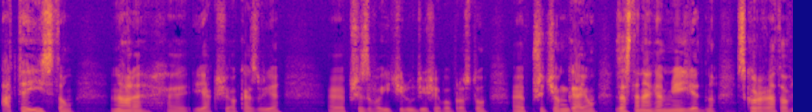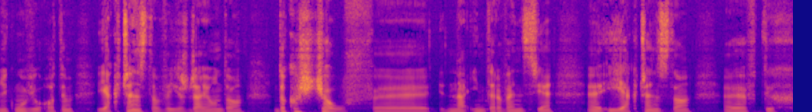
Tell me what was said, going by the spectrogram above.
ateistą. No ale e, jak się okazuje, e, przyzwoici ludzie się po prostu przyciągają. Zastanawia mnie jedno. Skoro ratownik mówił o tym, jak często wyjeżdżają do, do kościołów na interwencje i jak często w tych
